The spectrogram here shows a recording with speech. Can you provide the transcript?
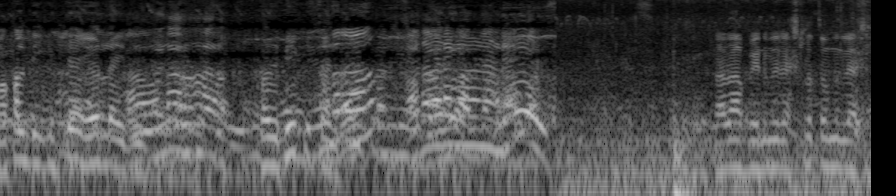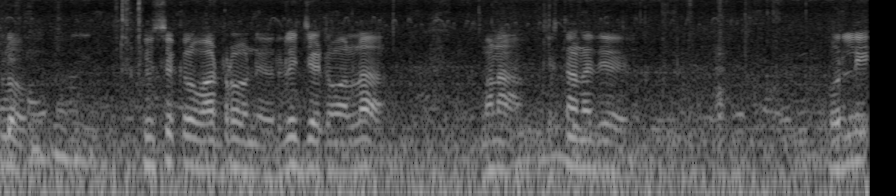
మొక్కలు పీకిస్తే ఏర్లు అయితే కొద్దిగా పీకిస్తాను దాదాపు ఎనిమిది లక్షలు తొమ్మిది లక్షలు క్యూసెక్ల వాటర్ రిలీజ్ చేయడం వల్ల మన కృష్ణానది పొర్లి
